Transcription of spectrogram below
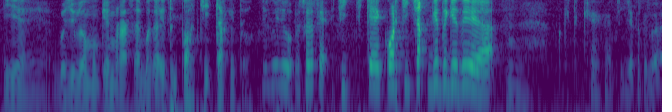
Iya, iya. Gue juga mungkin merasa bakal itu wah cicak itu. Ya gue juga, soalnya kayak cic- kayak ekor cicak gitu-gitu ya. Hmm. Gitu kayak cicak kata gue.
